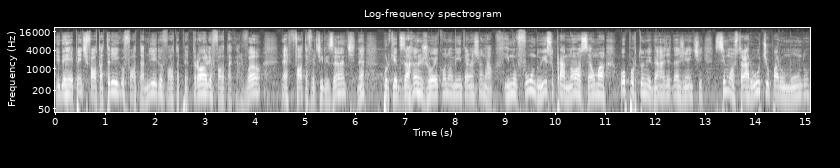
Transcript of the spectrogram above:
e de repente falta trigo, falta milho, falta petróleo, falta carvão, né? falta fertilizante, né? porque desarranjou a economia internacional. E no fundo, isso para nós é uma oportunidade da gente se mostrar útil para o mundo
